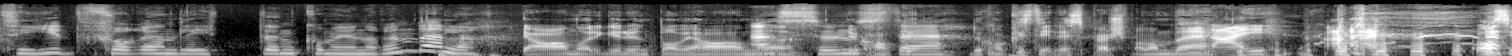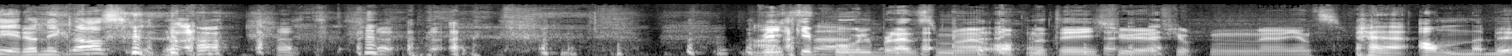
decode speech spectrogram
tid for en liten kommunerunde, eller? Ja, Norge Rundt må vi ha. En, Jeg du, kan det. ikke, du kan ikke stille spørsmål om det. Nei. Hva sier du, Niklas? Hvilke Altså- pol ble det som åpnet i 2014, Jens? Eh, Andebu,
